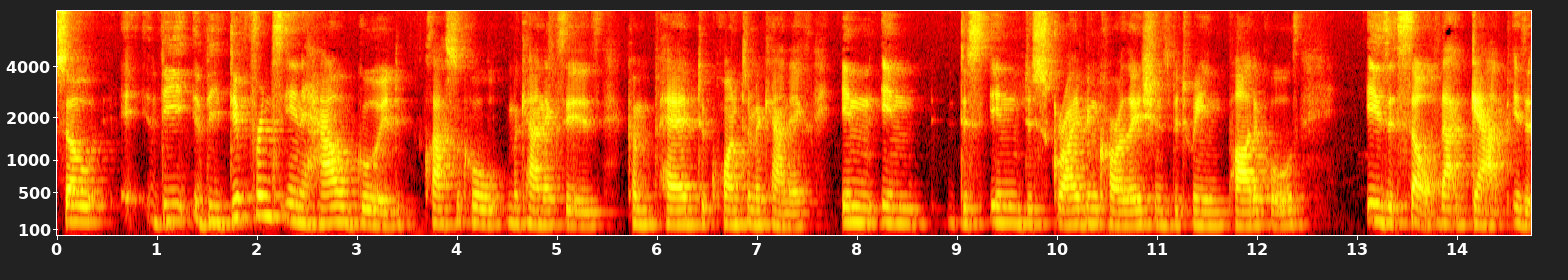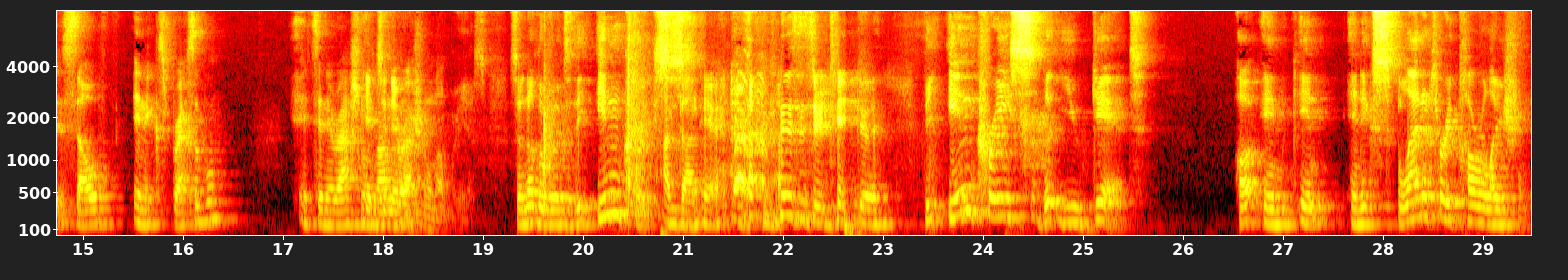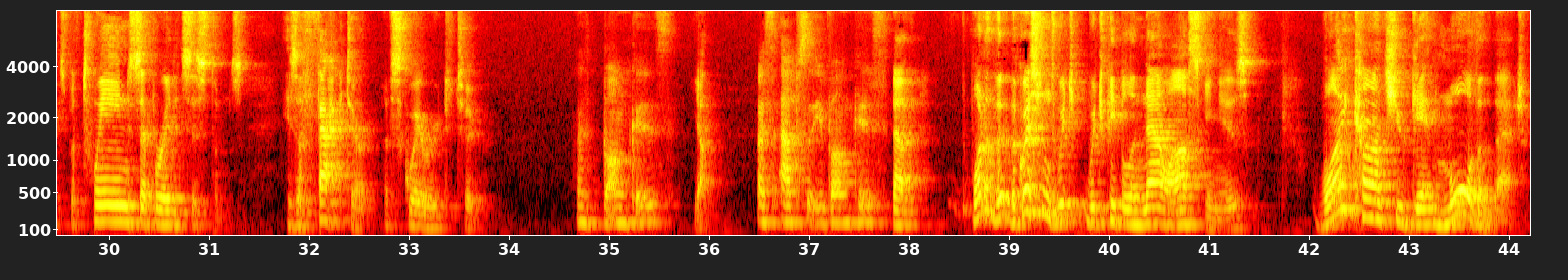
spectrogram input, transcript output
So the the difference in how good classical mechanics is compared to quantum mechanics in in dis, in describing correlations between particles is itself that gap is itself inexpressible. It's an irrational. It's an number. irrational number, yes. So, in other words, the increase. I'm done here. this is ridiculous. The increase that you get uh, in, in, in explanatory correlations between separated systems is a factor of square root 2. That's bonkers. Yeah. That's absolutely bonkers. Now, one of the, the questions which, which people are now asking is why can't you get more than that?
